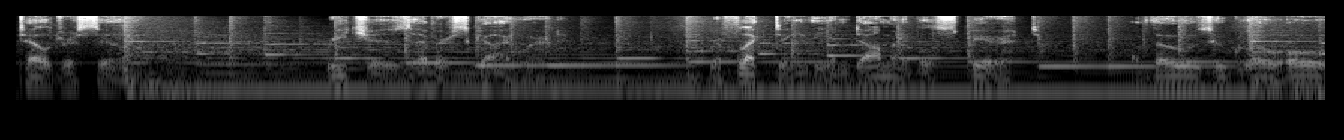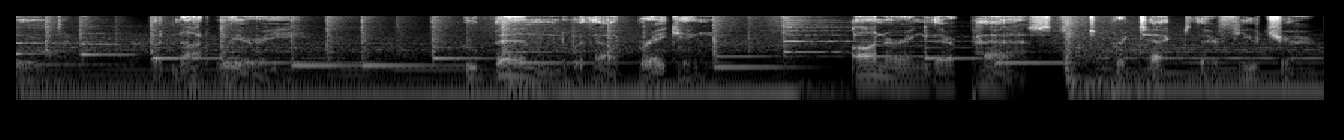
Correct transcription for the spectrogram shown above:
Teldrassil, reaches ever skyward, reflecting the indomitable spirit of those who grow old but not weary, who bend without breaking, honoring their past to protect their future.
